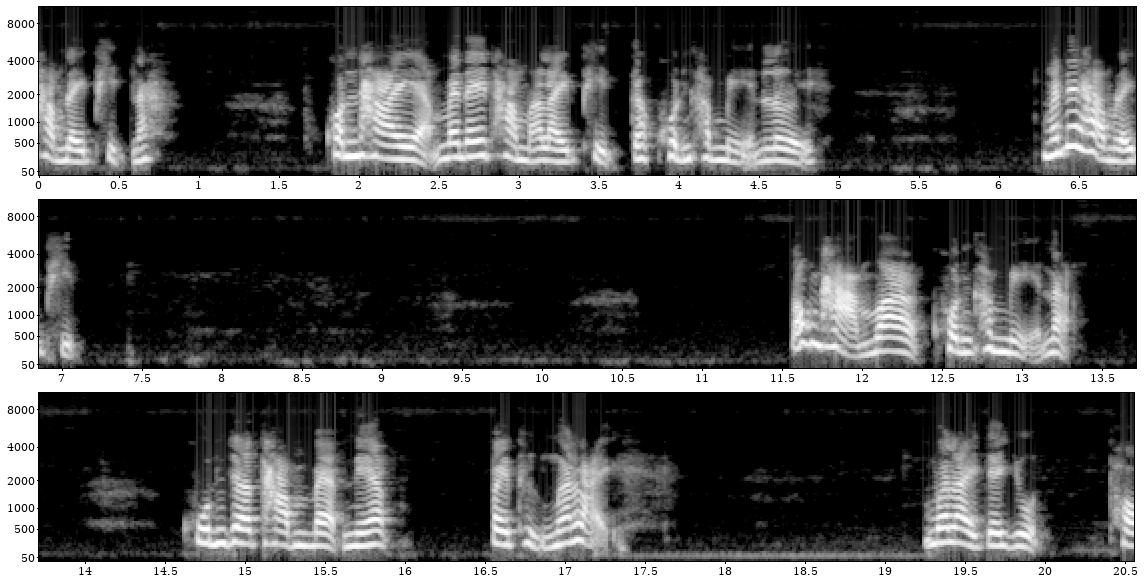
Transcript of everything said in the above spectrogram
ทำอะไรผิดนะ คนไทยอะ ไม่ได้ทำอะไรผิดกับคนเขมรเลย ไม่ได้ทำอะไรผิด ต้องถามว่าคนเขมรอะ คุณจะทำแบบเนี้ย ไปถึงเมื่อไหร่ เมื่อไหร่จะหยุดพอ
